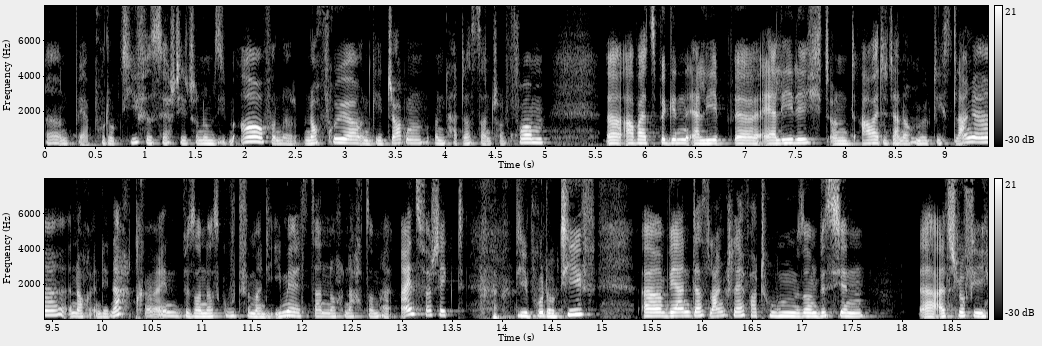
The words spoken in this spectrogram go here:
Ja, und wer produktiv ist, der steht schon um sieben auf und noch früher und geht joggen und hat das dann schon vorm äh, Arbeitsbeginn erleb, äh, erledigt und arbeitet dann auch möglichst lange noch in die Nacht rein. Besonders gut, wenn man die E-Mails dann noch nachts um halb eins verschickt, wie produktiv, äh, während das Langschläfertum so ein bisschen äh, als Schluffi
